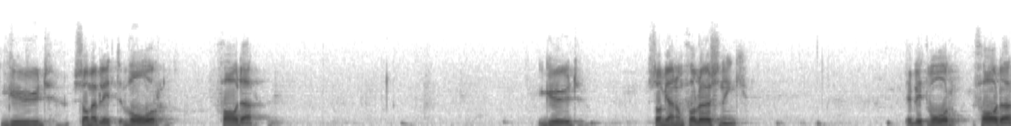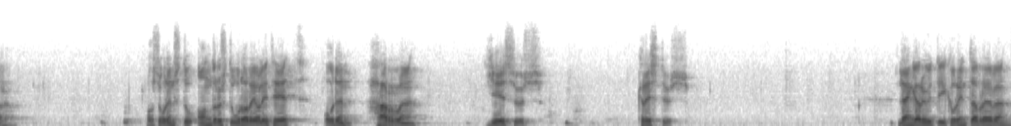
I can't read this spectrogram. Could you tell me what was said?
Gud som er blitt vår Fader. Gud som gjennom forløsning er blitt vår Fader. Og så den andre store realitet og den Herre Jesus Kristus. Lenger ute i Korinterbrevet,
